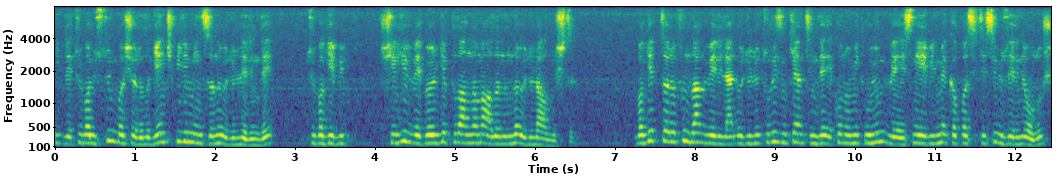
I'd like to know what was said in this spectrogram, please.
ile TÜBA Üstün Başarılı Genç Bilim İnsanı ödüllerinde, TÜBAGEBİ, şehir ve bölge planlama alanında ödül almıştı. BAGEP tarafından verilen ödülü turizm kentinde ekonomik uyum ve esneyebilme kapasitesi üzerine oluş,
